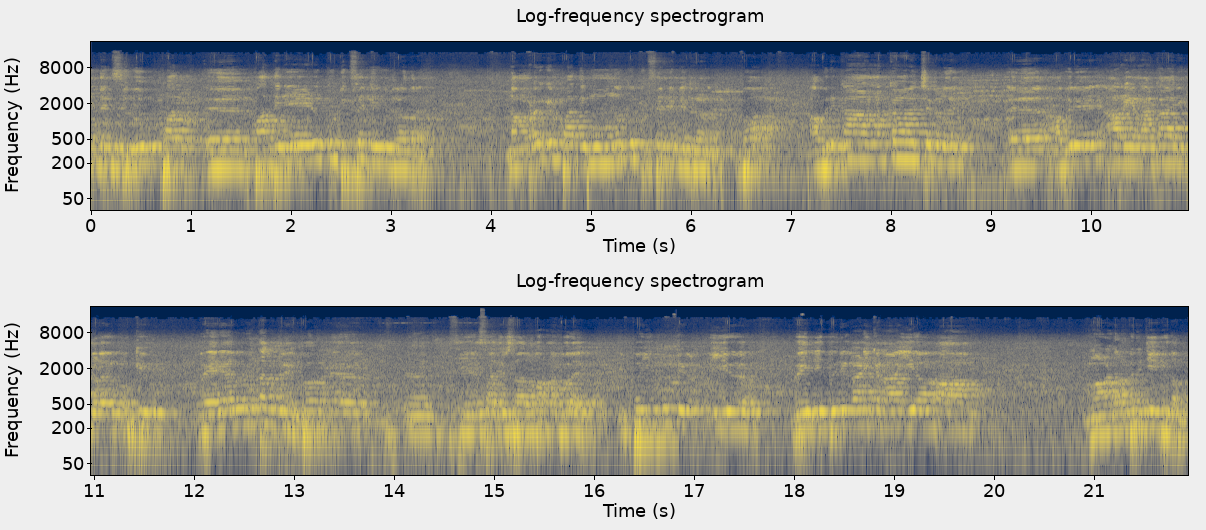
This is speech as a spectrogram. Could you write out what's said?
ഇന്റൻസീവ് പതിനേഴ് കുബിക് സെന്റിമീറ്റർ അത്ര നമ്മുടെയൊക്കെ പതിമൂന്ന് കുബിക് സെന്റിമീറ്റർ ആണ്. അപ്പോൾ അവർ കാണുന്ന കാഴ്ചകൾ അവർ അറിയണ കാര്യങ്ങൾ ഒക്കെ വേറൊരു തലത്തിൽ ഇപ്പോൾ സി എസ് സതീഷ് സാർ പറഞ്ഞ പോലെ ഇപ്പോൾ ഈ കുട്ടികൾ ഈ വലിയവർ കാണിക്കണ ഈ ആഡംബര ജീവിതം.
